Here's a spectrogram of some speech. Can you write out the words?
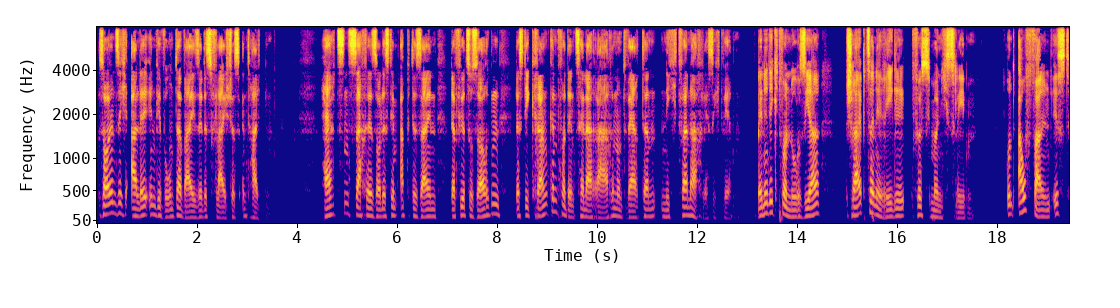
sollen sich alle in gewohnter Weise des Fleisches enthalten. Herzenssache soll es dem Abte sein, dafür zu sorgen, dass die Kranken von den Zelleraren und Wärtern nicht vernachlässigt werden. Benedikt von Nursia schreibt seine Regel fürs Mönchsleben. Und auffallend ist,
